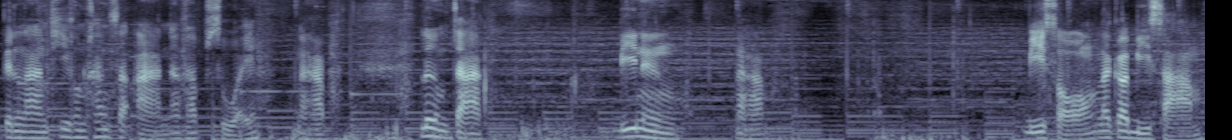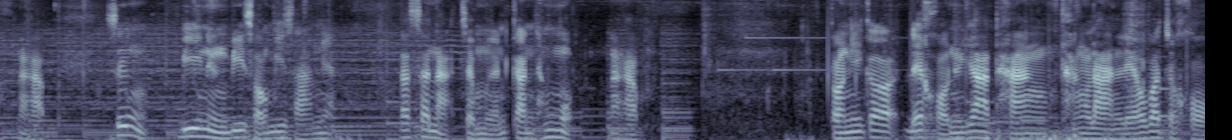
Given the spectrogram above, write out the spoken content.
เป็นลานที่ค่อนข้างสะอาดนะครับ สวยนะครับ เริ่มจาก B1 นะครับ B2 แล้วก็ B3 นะครับ ซึ่ง B1 B2 B3 เนี่ยลักษณะจะเหมือนกันทั้งหมดนะครับ ตอนนี้ก็ได้ขออนุญาตทางทางลานแล้วว่าจะขอ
